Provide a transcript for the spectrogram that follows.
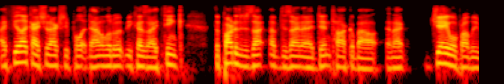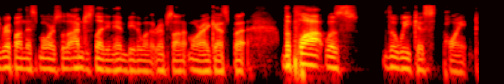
I feel like I should actually pull it down a little bit because I think the part of the design of design I didn't talk about, and I Jay will probably rip on this more, so I'm just letting him be the one that rips on it more, I guess. But the plot was the weakest point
